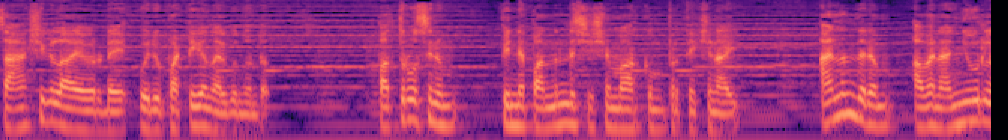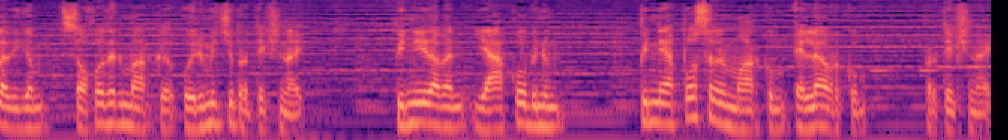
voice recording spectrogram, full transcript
സാക്ഷികളായവരുടെ ഒരു പട്ടിക നൽകുന്നുണ്ട്. പത്രോസിനും പിന്നെ പന്ത്രണ്ട് ശിഷ്യന്മാർക്കും പ്രത്യക്ഷനായി. അനന്തരം അവൻ അഞ്ഞൂറിലധികം സഹോദരന്മാർക്ക് ഒരുമിച്ച് പ്രത്യക്ഷനായി. പിന്നീട് അവൻ യാക്കോബിനും പിന്നെ അപ്പോസലന്മാർക്കും എല്ലാവർക്കും പ്രത്യക്ഷനായി.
